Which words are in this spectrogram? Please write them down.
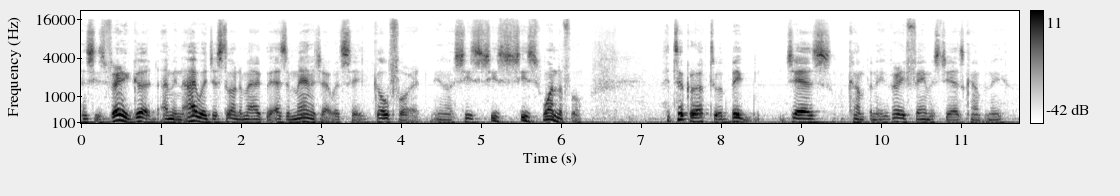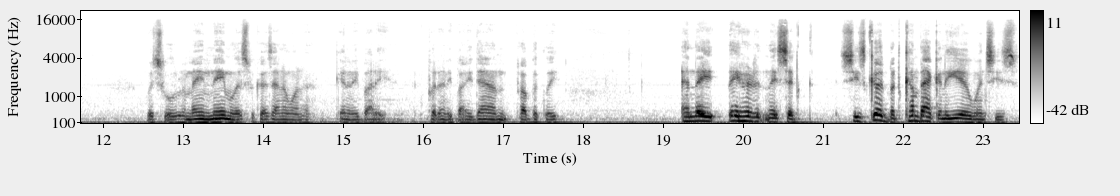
and she's very good. I mean, I would just automatically, as a manager, I would say, go for it. You know, she's she's she's wonderful. I took her up to a big jazz company, very famous jazz company, which will remain nameless because I don't want to get anybody, put anybody down publicly. And they they heard it and they said, she's good, but come back in a year when she's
